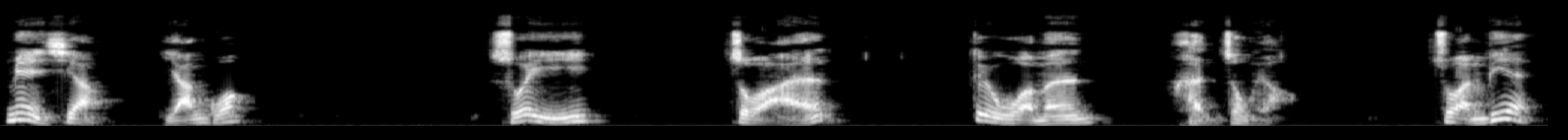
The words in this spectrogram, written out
面向阳光。所以，转对我们很重要。转变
